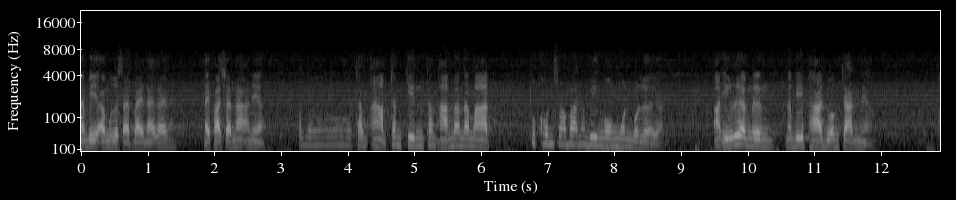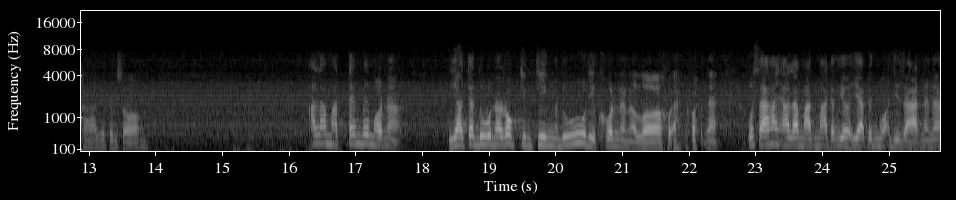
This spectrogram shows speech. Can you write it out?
นบีเอามือใส่ไปในอะไรนะในภาชนะเนี่ยอัลลอฮ์ทั้งอาบทั้งกิน ทั้งอาบน้ำนมาดทุกคนชาวบ้านนบีงงงนหมดเลยอะอะอีกเรื่องหนึ่งนบีพาดวงจันทร์เนี่ยพาอยู่เป็นสองอาลามัดเต็มไปหมดน่ะ อยากจะดูนรกจริง ๆ ดูดิคนน่ะอัลลอฮฺอักบารนะอุตสาห์ให้อาลามัดมาตั้งเยอะแยะเป็นมุอจิซาดนะนะ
